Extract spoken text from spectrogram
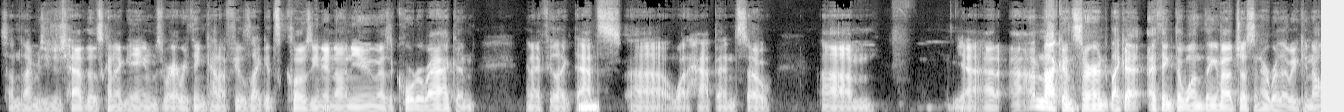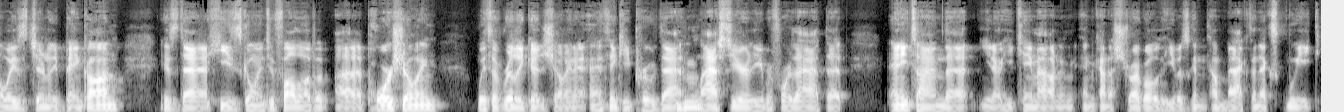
sometimes you just have those kind of games where everything kind of feels like it's closing in on you as a quarterback. And and I feel like mm-hmm. that's uh, what happened. So, um, yeah, I, am not concerned. Like I, I, think the one thing about Justin Herbert that we can always generally bank on is that he's going to follow up a, a poor showing with a really good showing. And I think he proved that mm-hmm. last year, the year before that, that anytime that you know he came out and, and kind of struggled, he was going to come back the next week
